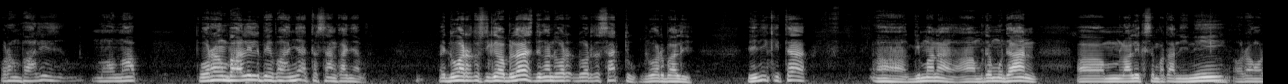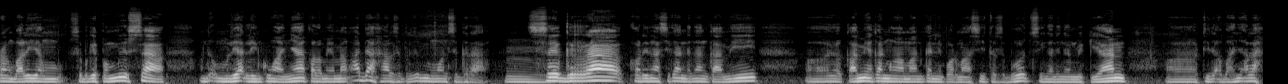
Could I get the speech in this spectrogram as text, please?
orang Bali mohon maaf orang Bali lebih banyak tersangkanya. Eh, 213 dengan 201 luar Bali. Ini kita ah, gimana? Ah, mudah-mudahan ah, melalui kesempatan ini orang-orang Bali yang sebagai pemirsa untuk melihat lingkungannya kalau memang ada hal seperti itu mohon segera segera koordinasikan dengan kami. Ah, kami akan mengamankan informasi tersebut sehingga dengan demikian ah, tidak banyaklah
